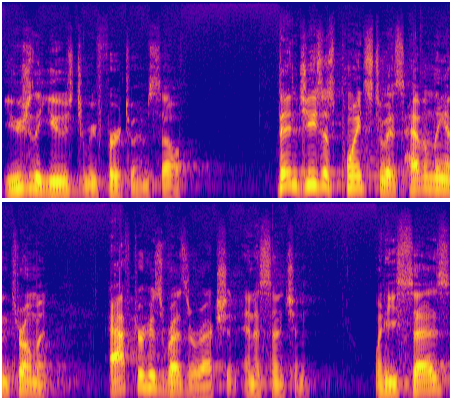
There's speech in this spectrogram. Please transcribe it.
usually used to refer to himself. Then Jesus points to his heavenly enthronement after his resurrection and ascension when he says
